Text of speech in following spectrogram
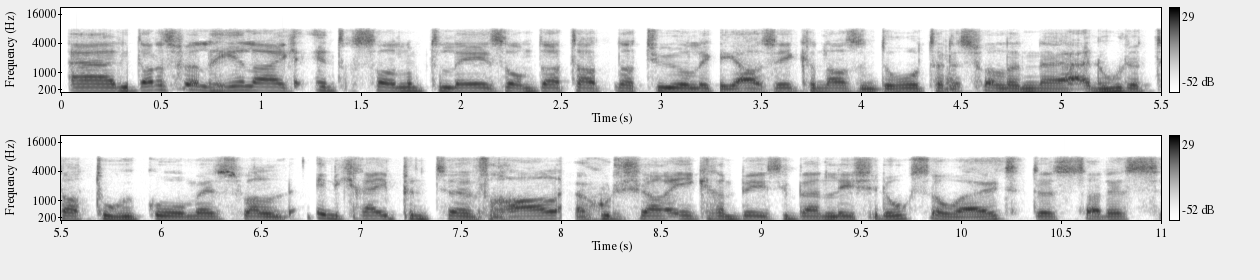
En dat is wel heel erg interessant om te lezen, omdat dat natuurlijk, ja, zeker na zijn dood, is wel een, eh, en hoe dat, dat toegekomen is, wel een ingrijpend uh, verhaal. En goed, als je één keer aan bezig bent, lees je het ook zo uit. Dus dat is,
